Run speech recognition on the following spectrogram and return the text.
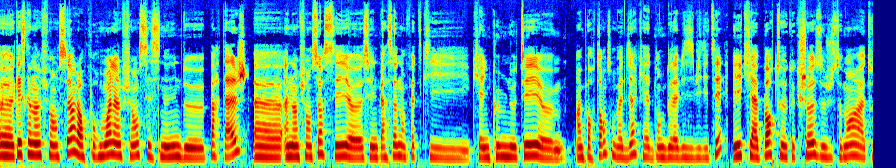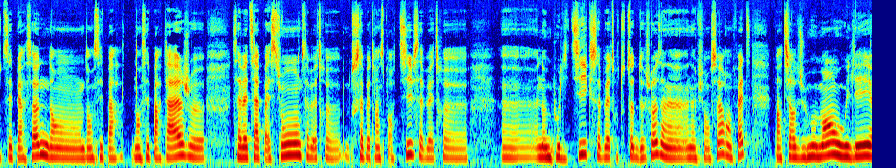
Euh, Qu'est-ce qu'un influenceur? Alors pour moi, l'influence c'est synonyme de partage. Euh, un influenceur c'est euh, une personne en fait qui, qui a une communauté euh, importante, on va dire, qui a donc de la visibilité et qui apporte quelque chose justement à toutes ces personnes dans dans ses par dans ses partages. Ça va être sa passion, ça peut être ça peut être un sportif, ça peut être un homme politique, ça peut être toutes sortes de choses. Un, influenceur en fait, à partir du moment où il est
